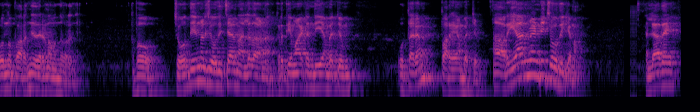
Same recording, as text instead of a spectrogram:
ഒന്ന് പറഞ്ഞു തരണമെന്ന് പറഞ്ഞു. അപ്പോൾ ചോദ്യങ്ങൾ ചോദിച്ചാൽ നല്ലതാണ്. കൃത്യമായിട്ട് എന്ത് ചെയ്യാൻ പറ്റും? ഉത്തരം പറയാൻ പറ്റും. അത് അറിയാൻ വേണ്ടി ചോദിക്കണം. അല്ലാതെ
